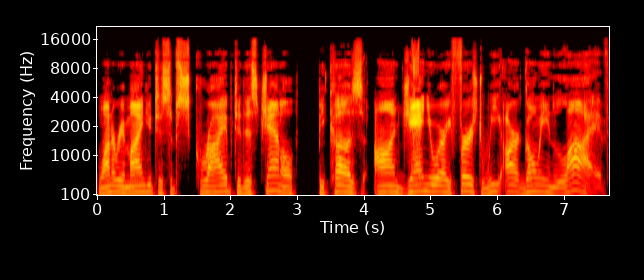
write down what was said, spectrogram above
Want to remind you to subscribe to this channel because on January 1st, we are going live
